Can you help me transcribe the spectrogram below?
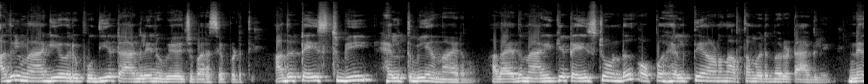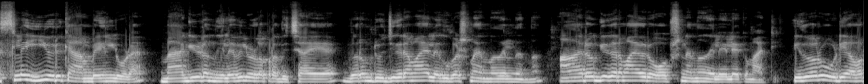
അതിൽ മാഗിയെ ഒരു പുതിയ ടാഗ്ലൈൻ ഉപയോഗിച്ച് പരസ്യപ്പെടുത്തി. അത് ടേസ്റ്റ് ബി ഹെൽത്ത് ബി എന്നായിരുന്നു. അതായത് മാഗിക്ക് ടേസ്റ്റും ഉണ്ട് ഒപ്പം ഹെൽത്തി ആണെന്ന് അർത്ഥം വരുന്ന ഒരു ടാഗ്ലൈൻ നെസ്ലെ ഈ ഒരു ക്യാമ്പയിനിലൂടെ മാഗിയുടെ നിലവിലുള്ള പ്രതിച്ഛായയെ വെറും രുചികരമായ ലഘുഭക്ഷണം എന്നതിൽ നിന്ന് ആരോഗ്യകരമായ ഒരു ഓപ്ഷൻ എന്ന നിലയിലേക്ക് മാറ്റി. ഇതോടുകൂടി അവർ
